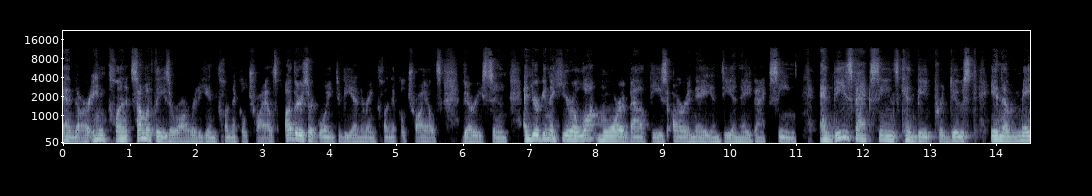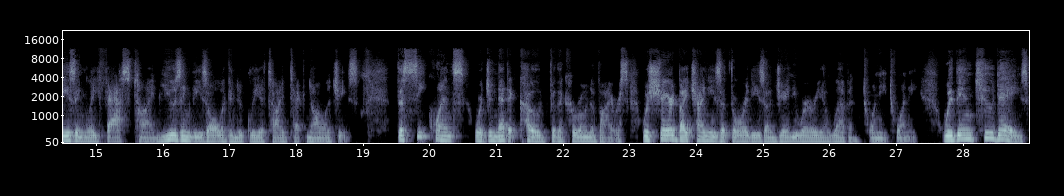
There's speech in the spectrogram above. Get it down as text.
and are in clinic. Some of these are already in clinical trials. Others are going to be entering clinical trials very soon. And you're going to hear a lot more about these RNA and DNA vaccines. And these vaccines can be produced in amazingly fast time using these oligonucleotide technologies. The sequence or genetic code for the coronavirus was shared by Chinese authorities on January 11, 2020. Within two days,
